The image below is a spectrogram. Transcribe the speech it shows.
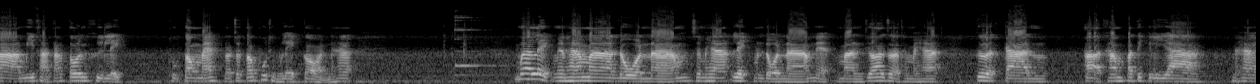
อ่ามีสารตั้งต้นคือเหล็ก ถูกต้องไหมเราจะต้องพูดถึงเหล็กก่อนนะฮะ เมื่อเหล็กเนะฮะมาโดนน้ำใช่ไหมฮะ เหล็กมันโดนน้ำเนี่ยมันก็จะทำไมฮะ เกิดการอ่าทำปฏิกิริยานะฮะ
